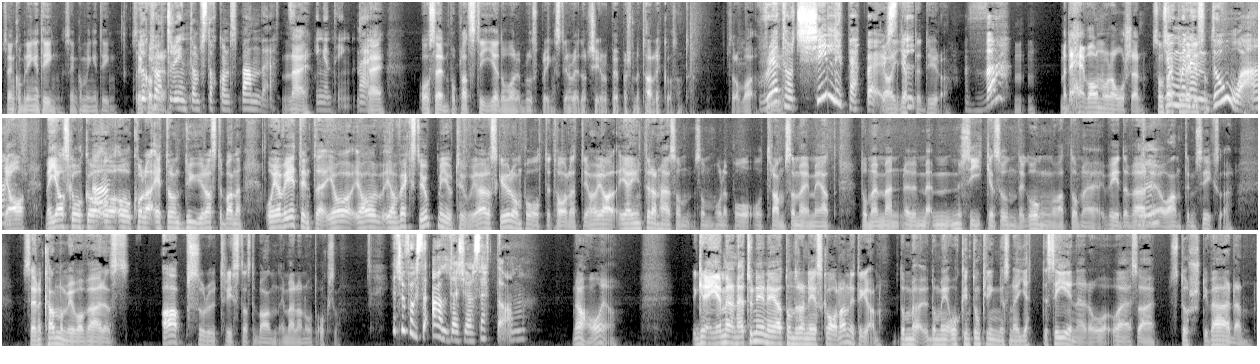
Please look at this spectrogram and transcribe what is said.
Sen kommer ingenting, sen kommer ingenting. Sen Då kommer pratar du inte om Stockholmsbandet? Nej. Ingenting? Nej. Nej. Och sen på plats 10 då var det Bruce Springsteen, Red Hot Chili Peppers, Metallica och sånt. Så de var Red Hot Chili Peppers? Ja, jättedyra. Va? Men det här var några år sedan. Som Jo sagt, det men är liksom, ändå. Ja, men jag ska åka och, Ja. och, och kolla ett av de dyraste banden. Och jag vet inte, jag, jag, jag växte upp med U2. Jag älskar ju dem på 80-talet. Jag, jag, jag är inte den här som, som håller på och tramsar mig med att de är män, äh, musikens undergång och att de är vedervärdiga Mm. och antimusik sådär. Sen kan de ju vara världens absolut tristaste band emellanåt också. Jag tror faktiskt aldrig att jag har sett dem. Jaha ja. Grejen med den här turnén är att de drar ner skalan lite grann. De, de är, åker inte omkring med här jättescener och, och är så här störst i världen.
